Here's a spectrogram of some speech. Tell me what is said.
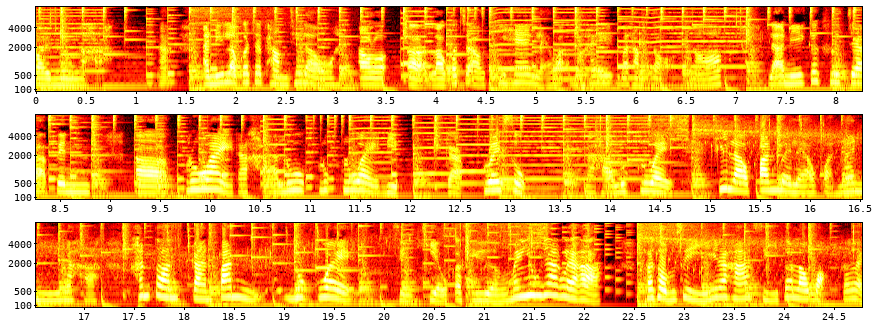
ลอยมืออะค่ะอะอันนี้เราก็จะทำที่เราเอาเออเราก็จะเอาที่แห้งแล้วอะมาให้มาทำต่อเนาะแล้วอันนี้ก็คือจะเป็นกล้วยนะคะ ลูกลูกกล้วยดิบกับกล้วยสุก ลูกกล้วย ที่เราปั้นไว้แล้วก่อนหน้านี้นะคะ ขั้นตอนการปั้นลูกกล้วย สีเขียวกับสีเหลืองไม่ยุ่งยากเลยค่ะ ผสมสีนะคะ สีก็เราบอกตั้งแต่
